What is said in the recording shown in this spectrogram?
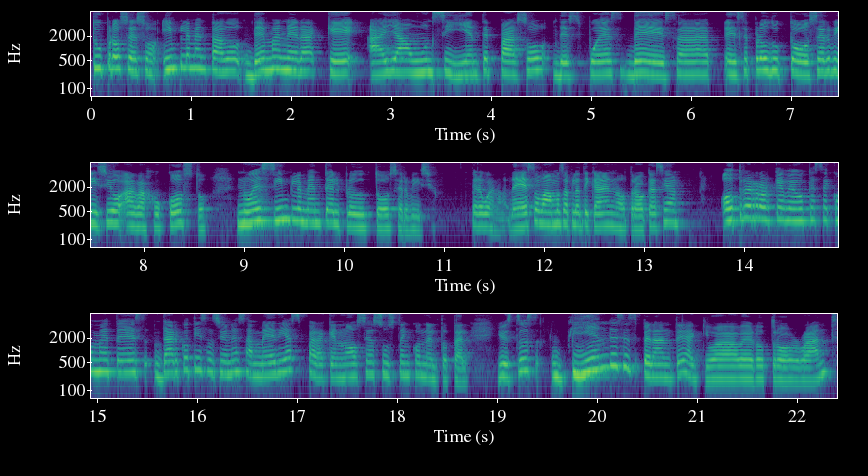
tu, proceso implementado de manera que haya un siguiente paso después de esa, ese producto o servicio a bajo costo. No es simplemente el producto o servicio. Pero bueno, de eso vamos a platicar en otra ocasión. Otro error que veo que se comete es dar cotizaciones a medias para que no se asusten con el total. Y esto es bien desesperante, aquí va a haber otro rant,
